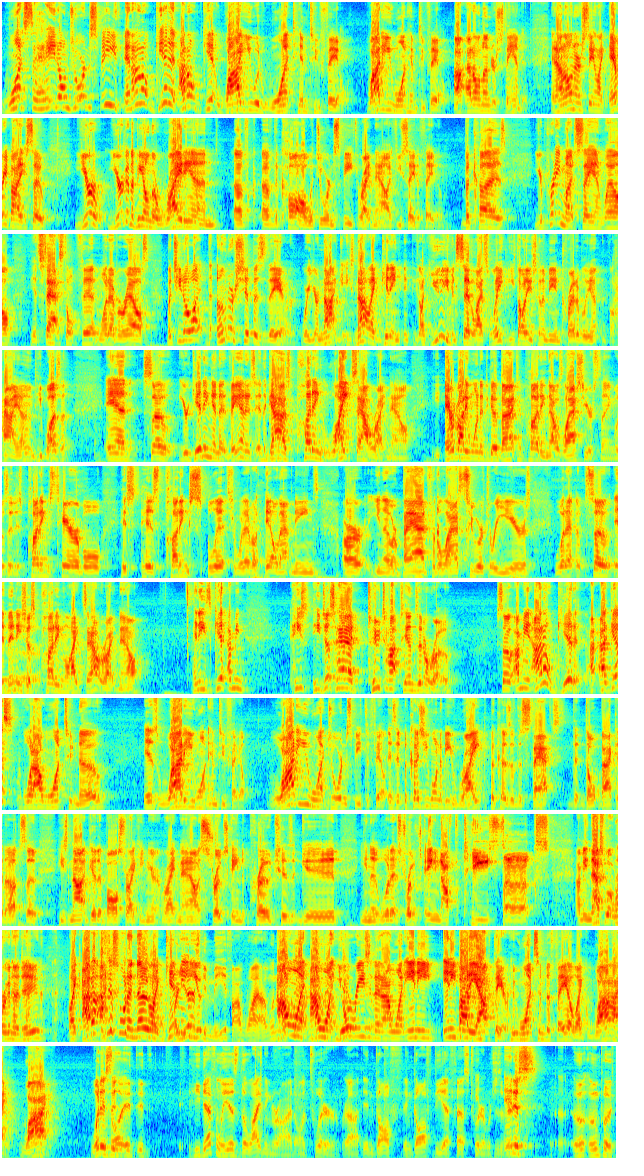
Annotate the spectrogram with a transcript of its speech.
wants to hate on Jordan Spieth, and I don't get it. I don't get why you would want him to fail. Why do you want him to fail? I, I don't understand it, and I don't understand like everybody. So you're you're going to be on the right end of of the call with Jordan Spieth right now if you say to fade him because you're pretty much saying, well, his stats don't fit and whatever else. But you know what? The ownership is there where you're not. He's not like getting like you even said last week. You thought he was going to be incredibly uh, high owned. He wasn't. And so you're getting an advantage, and the guy's putting lights out right now. Everybody wanted to go back to putting. That was last year's thing. Was that his putting's terrible? His his putting splits or whatever the hell that means are you know are bad for the last two or three years. What so and then he's just putting lights out right now, and he's get. I mean, he's he just had two top tens in a row. So I mean, I don't get it. I, I guess what I want to know is why do you want him to fail? Why do you want Jordan Spieth to fail? Is it because you want to be right because of the stats that don't back it up? So he's not good at ball striking right now. His strokes gained approach isn't good. You know what? Strokes gained off the tee sucks. I mean, that's what we're gonna do. Like, I don't. I just want to know. Like, give Are me. you you- asking me if I why I want? I want I want your reason and I want any anybody out there who wants him to fail. Like why? Why? What is it? Well, it, it he definitely is the lightning rod on Twitter uh, in golf in golf DFS Twitter, which is a very it is uh, Umpo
